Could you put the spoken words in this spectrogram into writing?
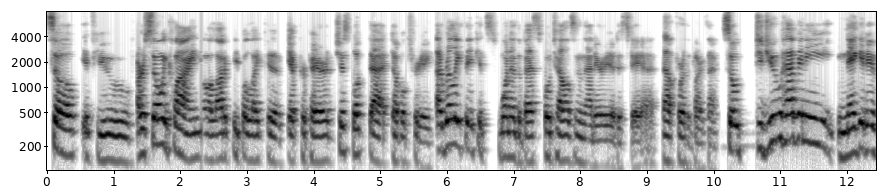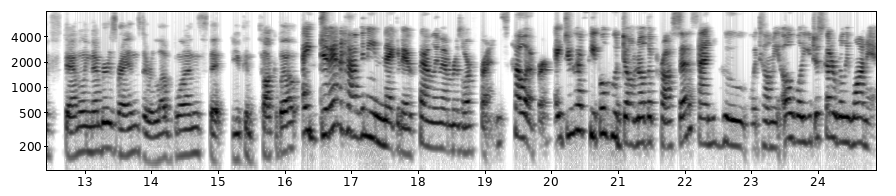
So if you are so inclined, a lot of people like to get prepared, just book that Doubletree. I really think it's one of the best hotels in that area to stay at not for the bar thing. So did you have any negative family members, friends, or loved ones that you can talk about? I didn't have any negative family members or friends. However, I do have people who don't know the process and who would tell me, oh, well, you just got to really want it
